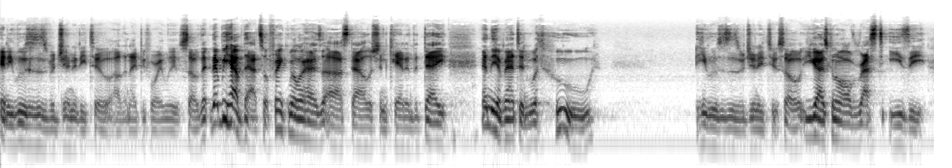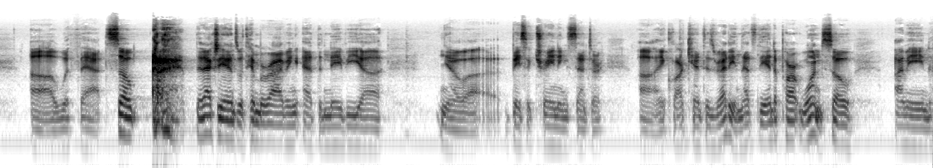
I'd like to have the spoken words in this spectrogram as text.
and he loses his virginity too uh, the night before he leaves. So th- th- we have that. So Frank Miller has uh, established in canon the day and the event and with who he loses his virginity too. So you guys can all rest easy uh, with that. So it actually ends with him arriving at the Navy, uh, you know, uh, basic training center, uh, and Clark Kent is ready, and that's the end of part one. So, I mean,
